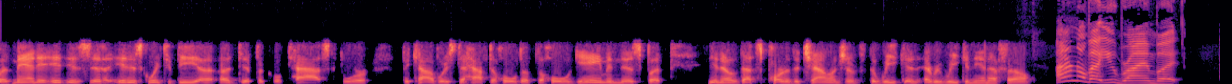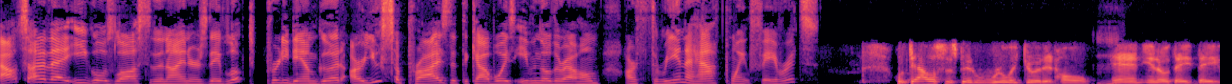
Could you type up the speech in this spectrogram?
But man, it, it is uh, it is going to be a, a difficult task for the Cowboys to have to hold up the whole game in this. But you know that's part of the challenge of the week and every week in the NFL. I don't know about you, Bryan, but outside of that Eagles loss to the Niners, they've looked pretty damn good. Are you surprised that the Cowboys, even though they're at home, are three and a half point favorites? Well, Dallas has been really good at home, mm-hmm. and you know they they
